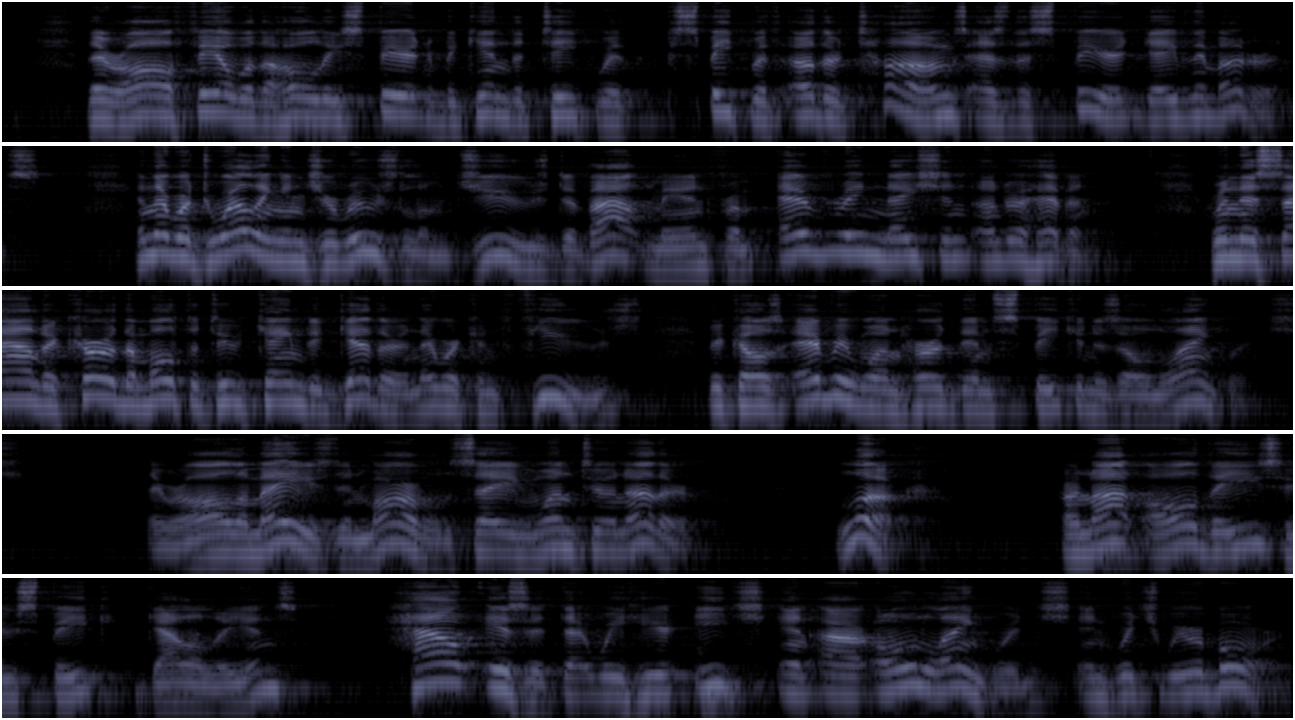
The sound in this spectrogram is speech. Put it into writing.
They were all filled with the Holy Spirit and began to with, speak with other tongues as the Spirit gave them utterance. And there were dwelling in Jerusalem Jews, devout men from every nation under heaven. When this sound occurred, the multitude came together, and they were confused because everyone heard them speak in his own language. They were all amazed and marveled, saying one to another, Look, are not all these who speak Galileans? How is it that we hear each in our own language in which we were born?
